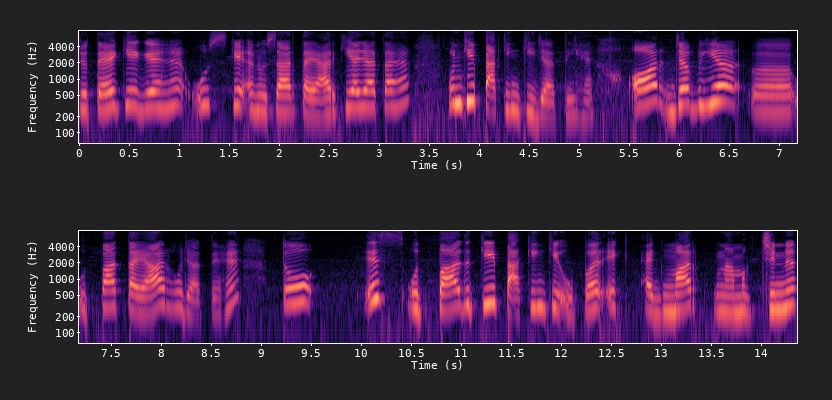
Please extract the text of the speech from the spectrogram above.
जो तय किए गए हैं, उसके अनुसार तैयार किया जाता है, उनकी पैकिंग की जाती है। और जब यह उत्पाद तैयार हो जाते हैं तो इस उत्पाद की पैकिंग के ऊपर एक एगमार्क नामक चिन्ह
